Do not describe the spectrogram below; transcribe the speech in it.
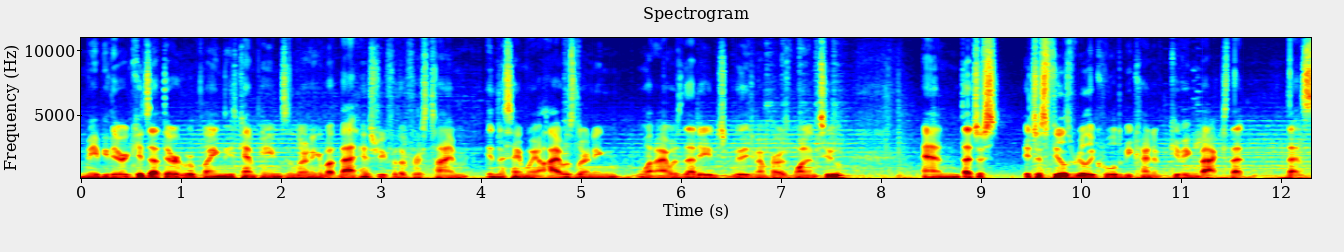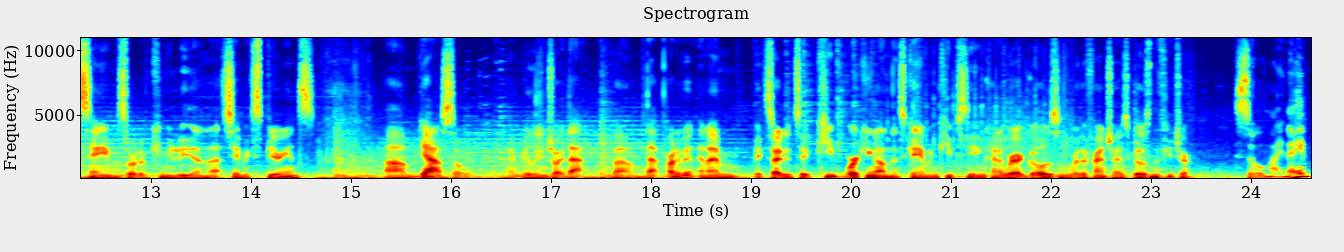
maybe there are kids out there who are playing these campaigns and learning about that history for the first time in the same way I was learning when I was that age with Age of Empires 1 and 2 and that just it just feels really cool to be kind of giving back to that that same sort of community and that same experience. Um, yeah, so I really enjoyed that um, that part of it, and I'm excited to keep working on this game and keep seeing kind of where it goes and where the franchise goes in the future. So my name,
